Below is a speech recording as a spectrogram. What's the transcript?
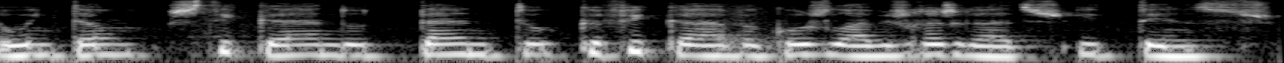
ou então esticando-o tanto que ficava com os lábios rasgados e tensos.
